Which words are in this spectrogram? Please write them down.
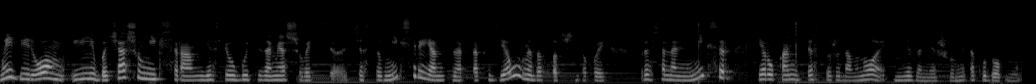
мы берем либо чашу миксера, если вы будете замешивать э, тесто в миксере, я, например, так и делаю, у меня достаточно такой профессиональный миксер, я руками тесто уже давно не замешиваю, мне так удобнее.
